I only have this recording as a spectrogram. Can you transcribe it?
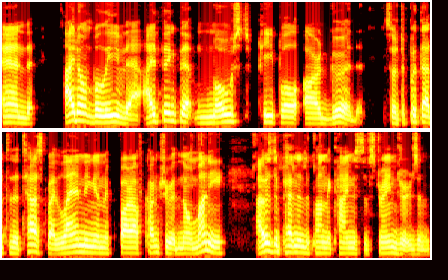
And I don't believe that. I think that most people are good. So to put that to the test by landing in a far off country with no money, I was dependent upon the kindness of strangers. And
